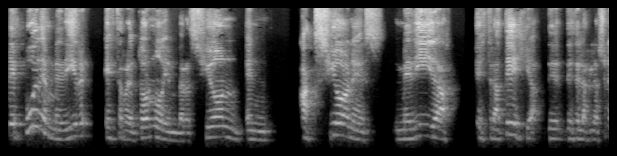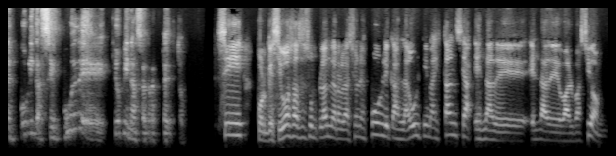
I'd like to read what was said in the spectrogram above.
¿Te pueden medir este retorno de inversión en acciones, medidas, estrategia desde las relaciones públicas? ¿Se puede? ¿Qué opinas al respecto? Sí, porque si vos haces un plan de relaciones públicas, la última instancia es la de, es la de evaluación.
